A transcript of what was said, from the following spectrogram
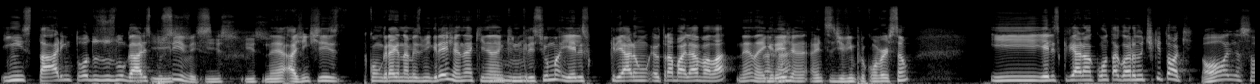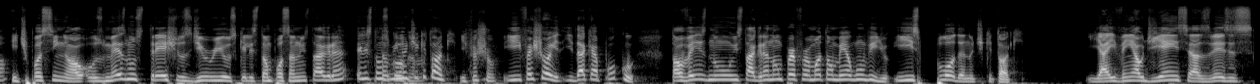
em estar em todos os lugares Isso, possíveis. Isso, isso. né? A gente congrega na mesma igreja, né? Aqui, na- aqui em Uhum. Criciúma. E eles criaram... Eu trabalhava lá, né? Na igreja, antes de vir pro Conversão. E eles criaram a conta agora no TikTok. Olha só. E tipo assim, ó, os mesmos trechos de Reels que eles estão postando no Instagram, eles estão Tão subindo no colocando. TikTok. E fechou. E fechou. E e daqui a pouco, talvez no Instagram não performou tão bem algum vídeo. E exploda no TikTok. E aí vem audiência, às vezes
